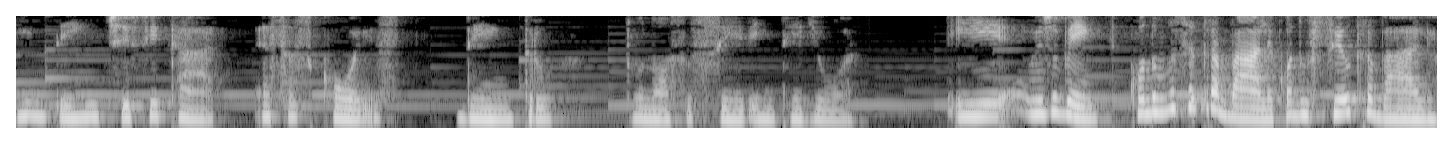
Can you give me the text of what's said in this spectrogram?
identificar essas cores dentro do nosso ser interior. E veja bem, quando você trabalha, quando o seu trabalho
